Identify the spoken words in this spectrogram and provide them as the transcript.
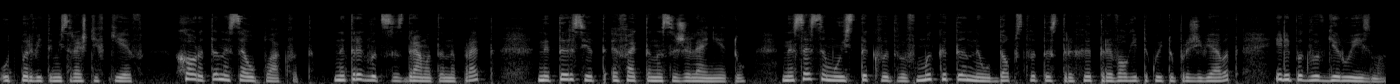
от първите ми срещи в Киев. Хората не се оплакват. Не тръгват с драмата напред, не търсят ефекта на съжалението, не се самоизтъкват в мъката, неудобствата, страха, тревогите, които преживяват, или пък в героизма.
